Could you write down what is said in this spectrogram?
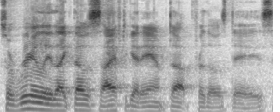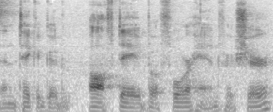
So really like those I have to get amped up for those days and take a good off day beforehand for sure.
